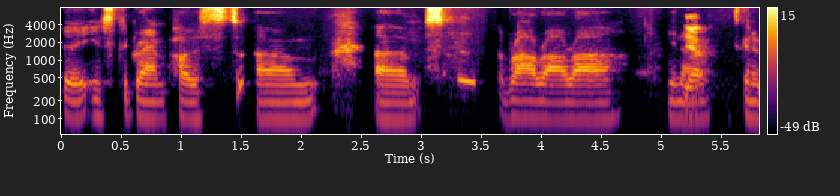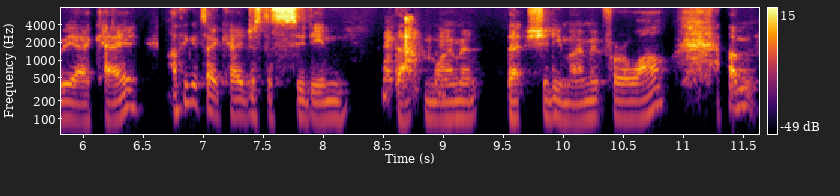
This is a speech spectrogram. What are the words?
the Instagram post um, um rah rah rah you know yeah. it's going to be okay I think it's okay just to sit in that moment that shitty moment for a while um,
